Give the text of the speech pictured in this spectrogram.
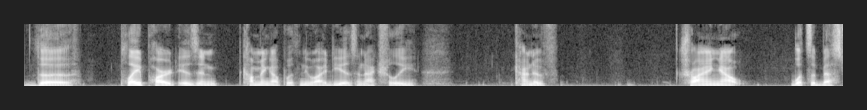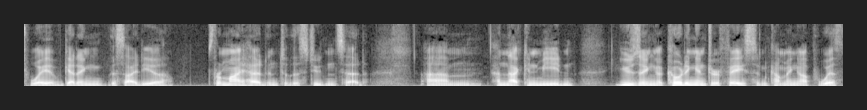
the play part is in coming up with new ideas and actually kind of trying out what's the best way of getting this idea from my head into the student's head. Um, and that can mean using a coding interface and coming up with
